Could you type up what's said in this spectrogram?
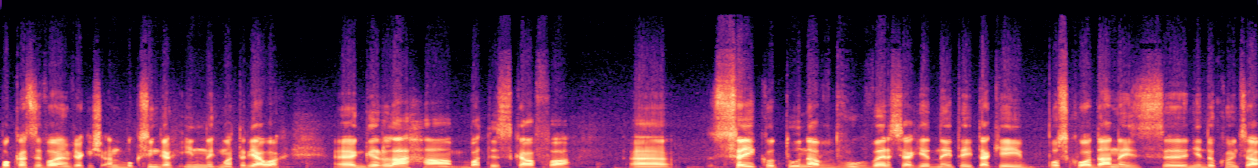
pokazywałem w jakichś unboxingach i innych materiałach, e, Gerlacha, Batyskafa, e, Seiko Tuna w dwóch wersjach, jednej tej takiej poskładanej z e, nie do końca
